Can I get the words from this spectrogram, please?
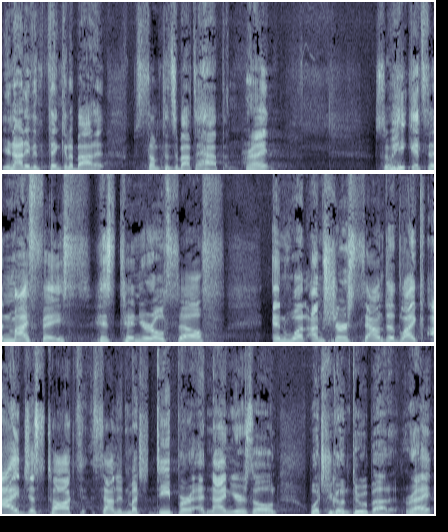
you're not even thinking about it, something's about to happen, right? So he gets in my face, his 10 year old self, and what I'm sure sounded like I just talked sounded much deeper at nine years old. What you gonna do about it, right?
